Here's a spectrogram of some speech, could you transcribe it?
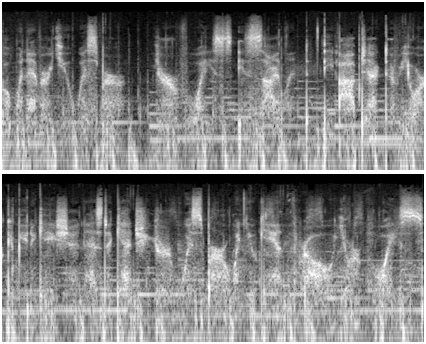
But whenever you whisper, your voice is silent. The object of your communication has to catch your whisper when you can't throw your voice.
